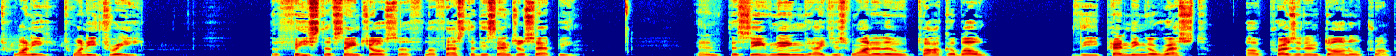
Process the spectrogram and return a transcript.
2023. The Feast of St. Joseph, La Festa di San Giuseppe. And this evening, I just wanted to talk about the pending arrest of President Donald Trump.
